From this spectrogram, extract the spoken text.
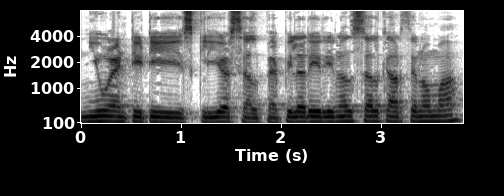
New entity is clear cell papillary renal cell carcinoma.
